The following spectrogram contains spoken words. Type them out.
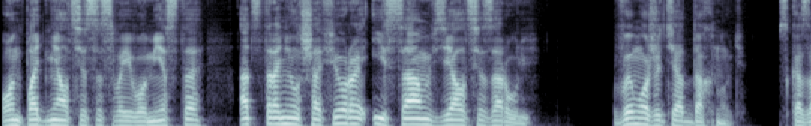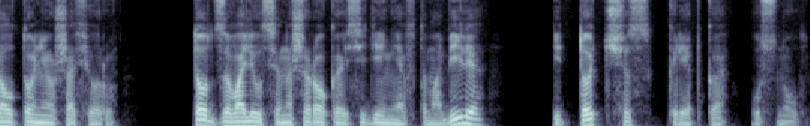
Он поднялся со своего места, отстранил шофера и сам взялся за руль. «Вы можете отдохнуть», — сказал Тонио шоферу. Тот завалился на широкое сиденье автомобиля и тотчас крепко уснул.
